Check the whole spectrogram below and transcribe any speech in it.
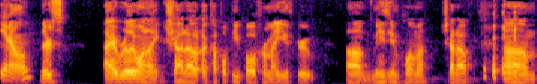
you know. There's I really want to like shout out a couple people from my youth group. Um Maisie and Paloma, shout out. Um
